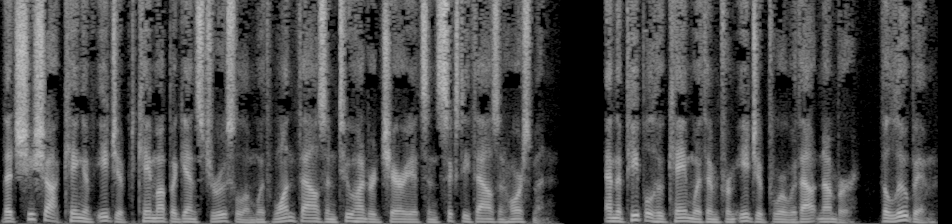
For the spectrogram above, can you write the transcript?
that Shishak king of Egypt came up against Jerusalem with 1,200 chariots and 60,000 horsemen. And the people who came with him from Egypt were without number, the Lubim,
